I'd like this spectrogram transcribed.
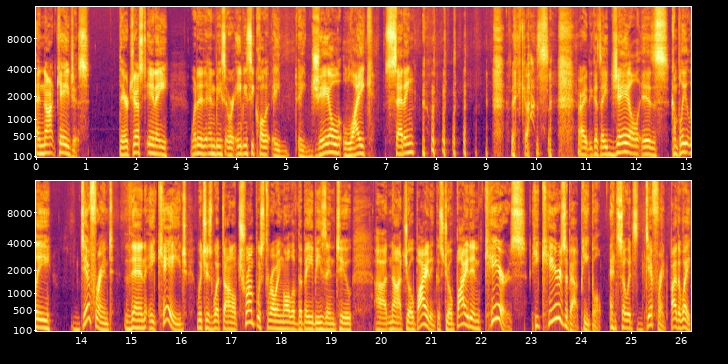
and not cages. They're just in a what did NBC or ABC call it a a jail like setting. because right because a jail is completely different than a cage, which is what Donald Trump was throwing all of the babies into, uh, not Joe Biden, because Joe Biden cares. He cares about people. And so it's different. By the way,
